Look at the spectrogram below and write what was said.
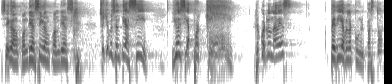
sigan con diez, sigan con diez. Entonces yo me sentía así. Yo decía, ¿por qué? Recuerdo una vez, pedí hablar con el pastor.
